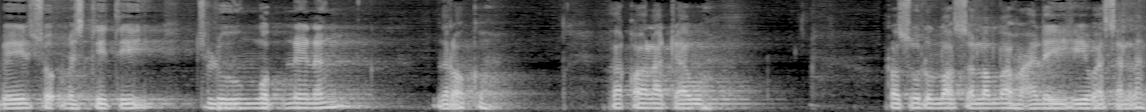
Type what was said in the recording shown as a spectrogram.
besok mesti di jelungup nenang neraka. Faqala dawuh Rasulullah sallallahu alaihi wasallam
